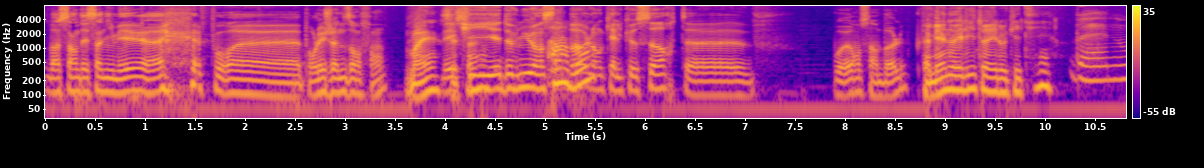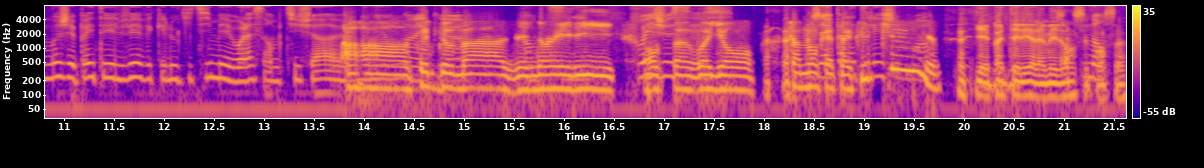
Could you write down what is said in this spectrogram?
Bah, c'est un dessin animé euh, pour, euh, pour les jeunes enfants, Ouais, mais c'est ça. qui est devenu un symbole bon? en quelque sorte. euh, ouais, un symbole. T'aimes bien Noélie, toi, Hello Kitty? Ben, moi, j'ai pas été élevée avec Hello Kitty, mais voilà, c'est un petit chat. euh, Ah, mignon quel euh, dommage, un petit- Noélie. Oui, enfin, voyons, ça manque à pas ta culture. Il n'y avait pas de télé à la maison, c'est pour ça.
